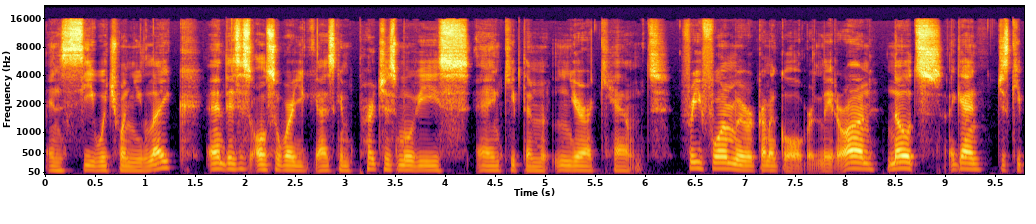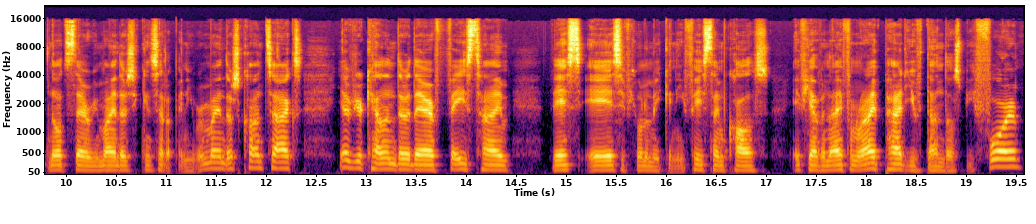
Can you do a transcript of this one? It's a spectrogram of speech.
and see which one you like. And this is also where you guys can purchase movies and keep them in your account. Freeform, we were gonna go over later on. Notes, again, just keep notes there, reminders. You can set up any reminders, contacts. You have your calendar there, FaceTime. This is if you wanna make any FaceTime calls. If you have an iPhone or iPad, you've done those before.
